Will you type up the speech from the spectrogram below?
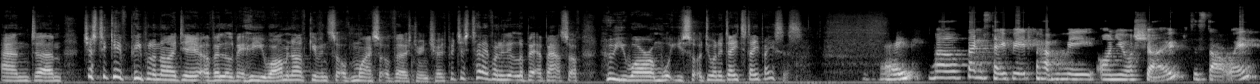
And um, just to give people an idea of a little bit who you are, I mean, I've given sort of my sort of version of intros, but just tell everyone a little bit about sort of who you are and what you sort of do on a day-to-day basis. Okay. Well, thanks, David, for having me on your show to start with.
